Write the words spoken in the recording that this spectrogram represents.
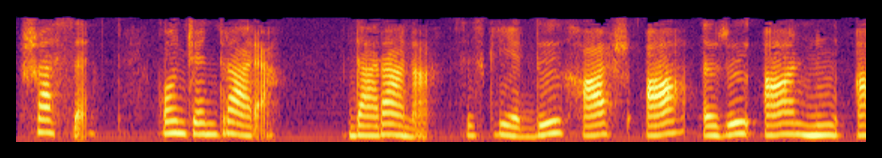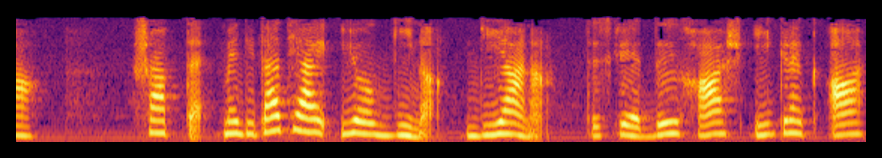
6. Concentrarea. Darana. Se scrie D-H-A-R-A-N-A. 7. Meditația yogină. Diana. Se scrie D-H-Y-A-N-A.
